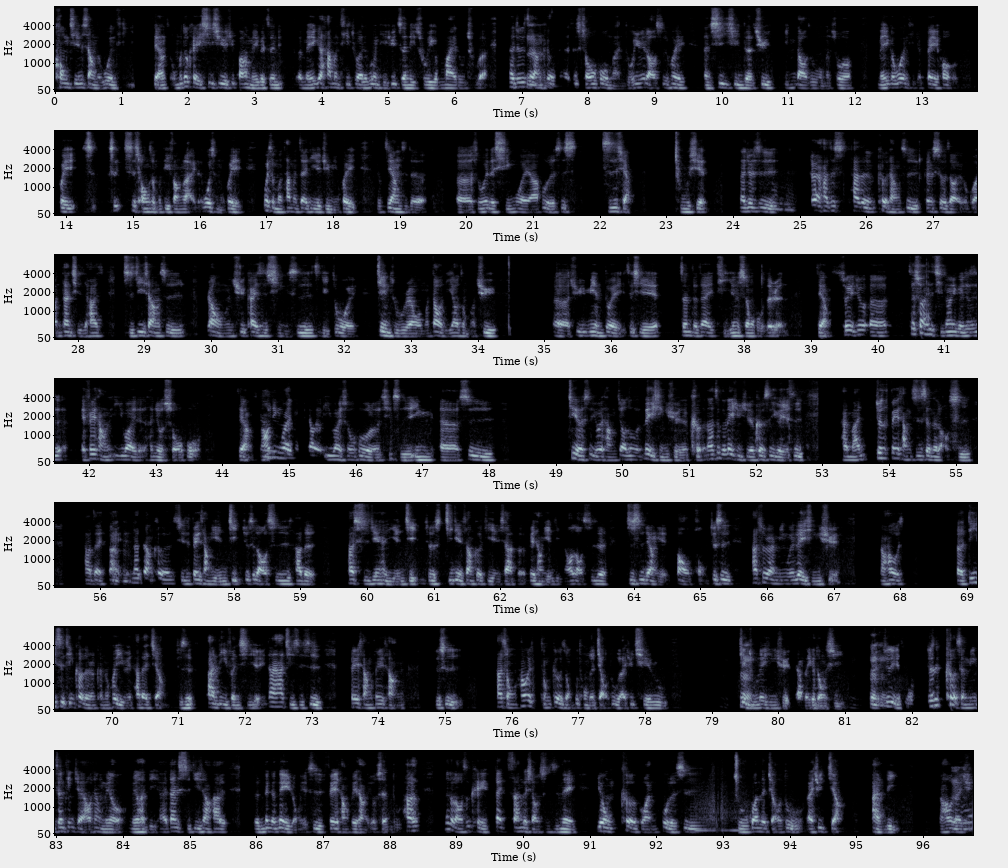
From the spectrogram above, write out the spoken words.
空间上的问题这样子，我们都可以细细的去帮每一个整理呃每一个他们提出来的问题去整理出一个脉络出来。那就是这堂课真的是收获蛮多，因为老师会很细心的去引导着我们说。每一个问题的背后会是是是从什么地方来的？为什么会为什么他们在地的居民会有这样子的呃所谓的行为啊，或者是思想出现？那就是虽然他这是他的课堂是跟社造有关，但其实他实际上是让我们去开始醒思自己作为建筑人，我们到底要怎么去呃去面对这些真的在体验生活的人这样。所以就呃这算是其中一个就是。也非常意外的很有收获，这样。然后另外一个比较有意外收获了，其实应呃是记得是有一堂叫做类型学的课。那这个类型学的课是一个也是还蛮就是非常资深的老师他在带。那这堂课其实非常严谨，就是老师他的他时间很严谨，就是几点上课几点下课非常严谨。然后老师的知识量也爆棚，就是他虽然名为类型学，然后。呃，第一次听课的人可能会以为他在讲就是案例分析而已，但是他其实是非常非常，就是他从他会从各种不同的角度来去切入建筑类型学这样的一个东西，嗯，就是也是就是课程名称听起来好像没有没有很厉害，但实际上他的的那个内容也是非常非常有深度。他那个老师可以在三个小时之内用客观或者是主观的角度来去讲案例。然后来去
